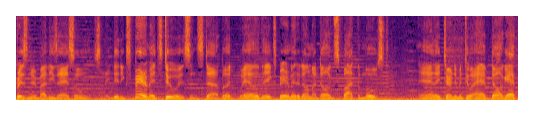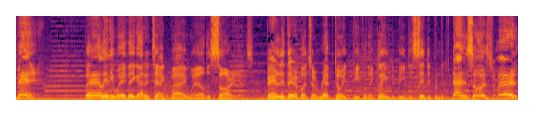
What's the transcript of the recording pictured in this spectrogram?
prisoner by these assholes. And they did experiments to us and stuff, but, well, they experimented on my dog Spot the most. And they turned him into a half dog, half man. Well, anyway, they got attacked by, well, the Saurians. Apparently, they're a bunch of reptoid people that claim to be descended from the dinosaurs from Earth.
